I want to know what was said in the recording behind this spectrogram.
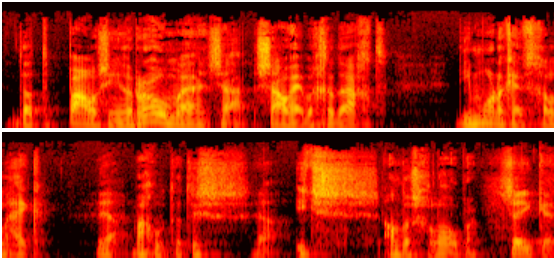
dat de paus in Rome zou, zou hebben gedacht, die monnik heeft gelijk. Ja. Maar goed, dat is ja. iets anders gelopen. Zeker.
